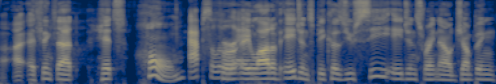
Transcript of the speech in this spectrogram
Uh, I, I think that hits home Absolutely. for a lot of agents because you see agents right now jumping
